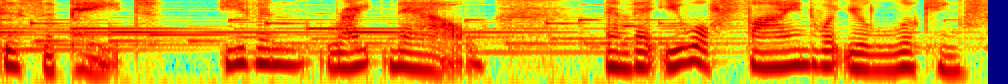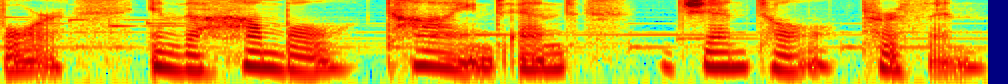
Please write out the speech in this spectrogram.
dissipate, even right now, and that you will find what you're looking for in the humble, kind, and gentle person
